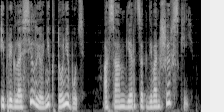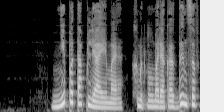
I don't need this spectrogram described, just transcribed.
И пригласил ее не кто-нибудь, а сам герцог Диванширский. «Непотопляемая!» — хмыкнул моряк Ордынцев,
